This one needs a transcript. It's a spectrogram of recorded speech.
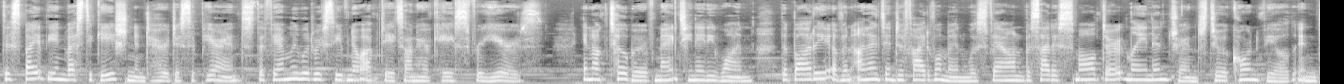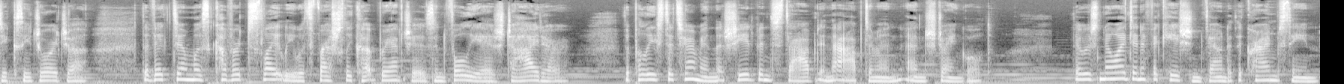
Despite the investigation into her disappearance, the family would receive no updates on her case for years. In October of 1981, the body of an unidentified woman was found beside a small dirt lane entrance to a cornfield in Dixie, Georgia. The victim was covered slightly with freshly cut branches and foliage to hide her. The police determined that she had been stabbed in the abdomen and strangled. There was no identification found at the crime scene.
